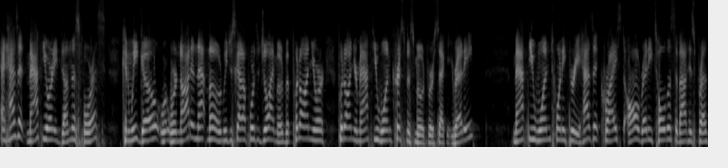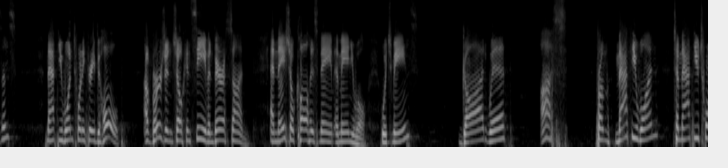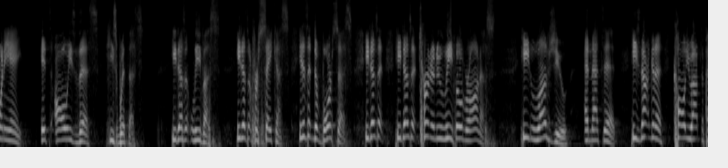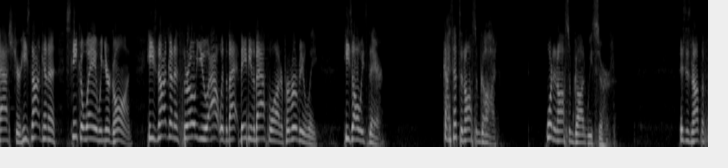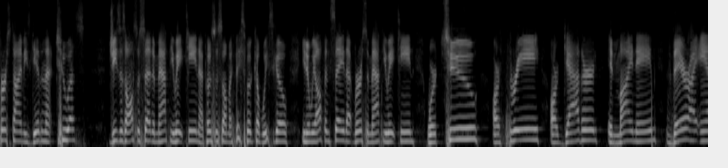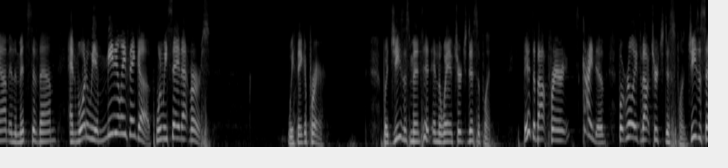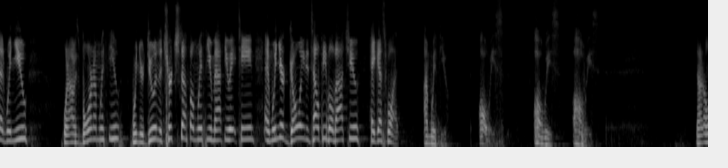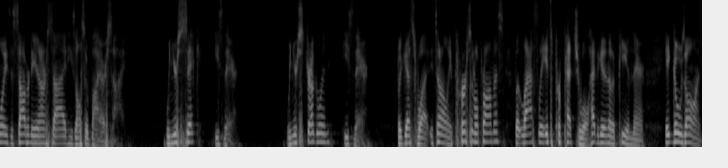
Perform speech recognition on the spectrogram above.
And hasn't Matthew already done this for us? Can we go? We're not in that mode. We just got off Fourth of July mode, but put on your put on your Matthew one Christmas mode for a second. You ready? Matthew 123. Hasn't Christ already told us about his presence? Matthew 123. Behold, a virgin shall conceive and bear a son, and they shall call his name Emmanuel, which means God with us. From Matthew 1 to Matthew 28, it's always this He's with us. He doesn't leave us. He doesn't forsake us. He doesn't divorce us. He doesn't, he doesn't turn a new leaf over on us. He loves you, and that's it. He's not going to call you out to pasture. He's not going to sneak away when you're gone. He's not going to throw you out with the ba- baby in the bathwater, proverbially. He's always there. Guys, that's an awesome God. What an awesome God we serve. This is not the first time He's given that to us. Jesus also said in Matthew 18, I posted this on my Facebook a couple weeks ago. You know, we often say that verse in Matthew 18, where two or three are gathered in my name, there I am in the midst of them. And what do we immediately think of when we say that verse? We think of prayer. But Jesus meant it in the way of church discipline. It's about prayer, it's kind of, but really it's about church discipline. Jesus said, when you when I was born, I'm with you. When you're doing the church stuff, I'm with you, Matthew 18. And when you're going to tell people about you, hey, guess what? I'm with you. Always, always, always. Not only is the sovereignty on our side, he's also by our side. When you're sick, he's there. When you're struggling, he's there. But guess what? It's not only personal promise, but lastly, it's perpetual. Had to get another P in there. It goes on.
